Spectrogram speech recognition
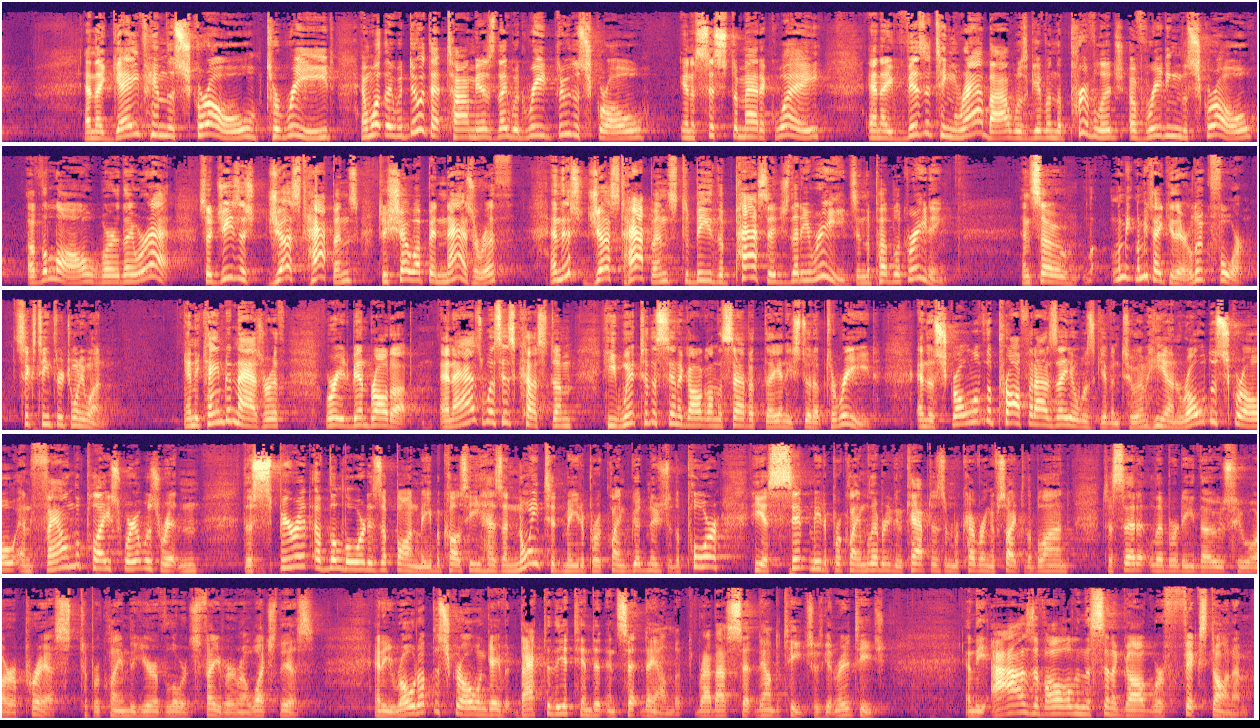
and they gave him the scroll to read. And what they would do at that time is they would read through the scroll in a systematic way, and a visiting rabbi was given the privilege of reading the scroll of the law where they were at. So Jesus just happens to show up in Nazareth, and this just happens to be the passage that he reads in the public reading. And so let me, let me take you there. Luke 4, 16 through 21. And he came to Nazareth, where he had been brought up. And as was his custom, he went to the synagogue on the Sabbath day and he stood up to read. And the scroll of the prophet Isaiah was given to him. He unrolled the scroll and found the place where it was written, The Spirit of the Lord is upon me, because he has anointed me to proclaim good news to the poor. He has sent me to proclaim liberty to the captives and recovering of sight to the blind, to set at liberty those who are oppressed, to proclaim the year of the Lord's favor. Now, watch this. And he rolled up the scroll and gave it back to the attendant and sat down. The rabbi sat down to teach. He was getting ready to teach. And the eyes of all in the synagogue were fixed on him.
